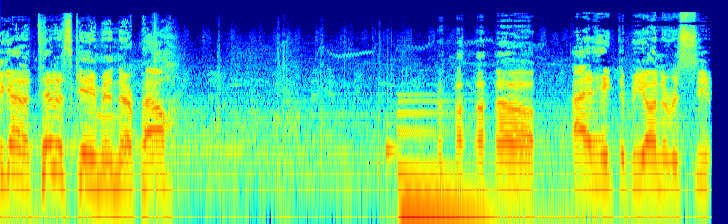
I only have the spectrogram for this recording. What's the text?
You got a tennis game in there, pal. I'd hate to be on the receiver.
